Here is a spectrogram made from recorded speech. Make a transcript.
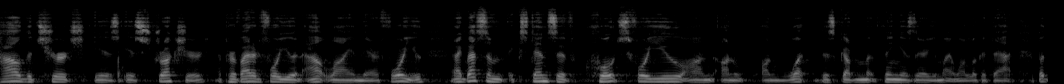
how the church is is structured. I provided for you an outline there for you, and I've got some extensive quotes for you on on on what this government thing is. There, you might want to look at that. But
